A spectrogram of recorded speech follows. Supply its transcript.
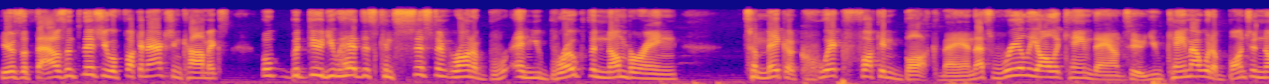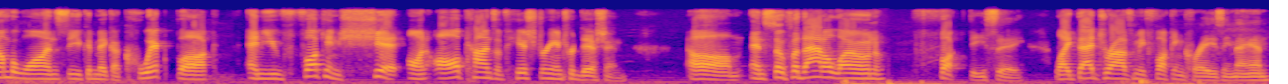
Here's the thousandth issue of fucking Action Comics. But, but dude, you had this consistent run of, br- and you broke the numbering to make a quick fucking buck, man. That's really all it came down to. You came out with a bunch of number ones so you could make a quick buck, and you fucking shit on all kinds of history and tradition. Um, and so for that alone, fuck DC. Like that drives me fucking crazy, man.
